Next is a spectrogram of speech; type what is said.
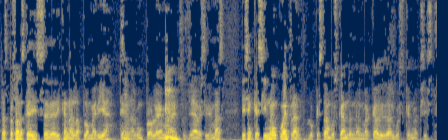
Las personas que se dedican a la plomería, tienen algún problema en sus llaves y demás, dicen que si no encuentran lo que están buscando en el mercado de Hidalgo es que no existe.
